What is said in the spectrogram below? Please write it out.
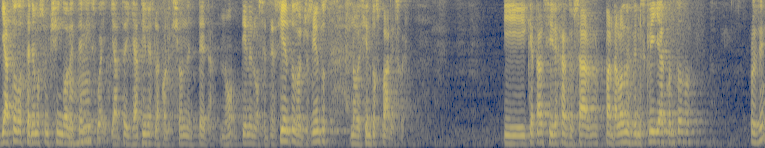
ya todos tenemos un chingo de tenis, güey. Ya, te- ya tienes la colección entera, ¿no? Tienes los 700, 800, 900 pares, güey. ¿Y qué tal si dejas de usar pantalones de mezclilla con todo? Pues sí.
